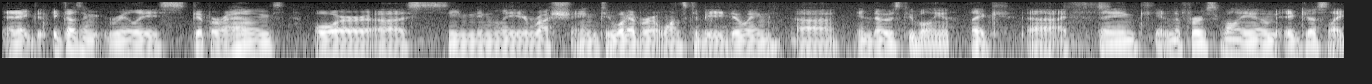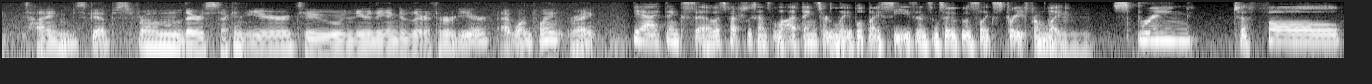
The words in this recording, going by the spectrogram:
and it, it doesn't really skip around or uh, seemingly rush into whatever it wants to be doing uh, in those two volumes. Like, uh, I think in the first volume, it just like time skips from their second year to near the end of their third year at one point, right? Yeah, I think so, especially since a lot of things are labeled by seasons, and so it goes like straight from like Mhm. spring to fall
